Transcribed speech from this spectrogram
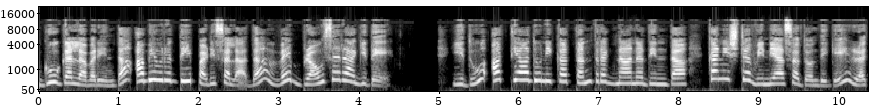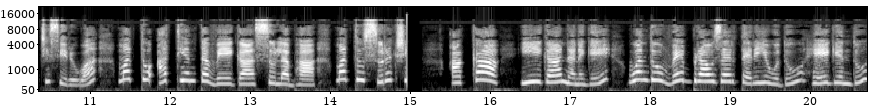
ಗೂಗಲ್ ಅವರಿಂದ ಅಭಿವೃದ್ಧಿಪಡಿಸಲಾದ ವೆಬ್ ಬ್ರೌಸರ್ ಆಗಿದೆ. ಇದು ಅತ್ಯಾಧುನಿಕ ತಂತ್ರಜ್ಞಾನದಿಂದ ಕನಿಷ್ಠ ವಿನ್ಯಾಸದೊಂದಿಗೆ ರಚಿಸಿರುವ ಮತ್ತು ಅತ್ಯಂತ ವೇಗ, ಸುಲಭ ಮತ್ತು ಸುರಕ್ಷಿತ ಅಕ್ಕ ಈಗ ನನಗೆ ಒಂದು ವೆಬ್ ಬ್ರೌಸರ್ ತೆರೆಯುವುದು ಹೇಗೆಂದು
